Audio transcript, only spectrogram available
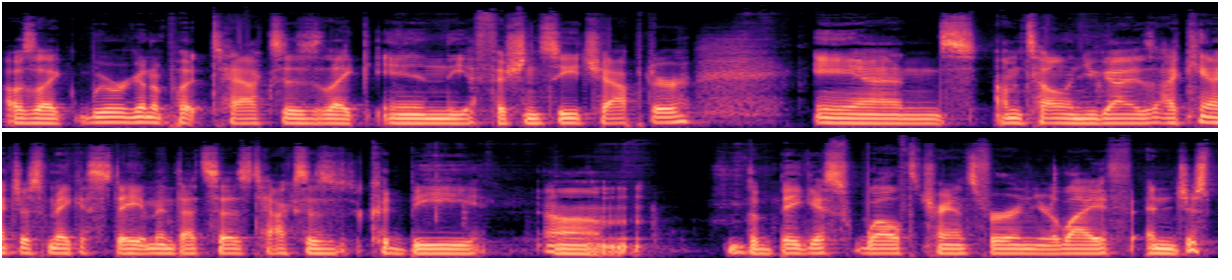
I was like, we were going to put taxes like in the efficiency chapter. And I'm telling you guys, I can't just make a statement that says taxes could be um, the biggest wealth transfer in your life and just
